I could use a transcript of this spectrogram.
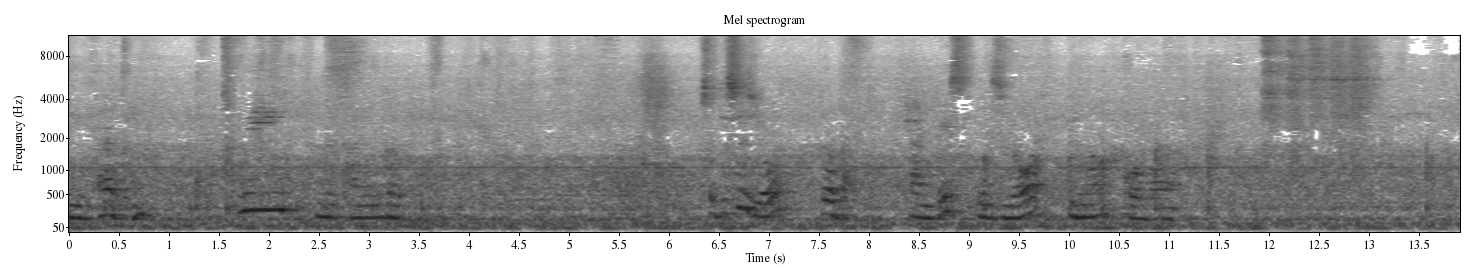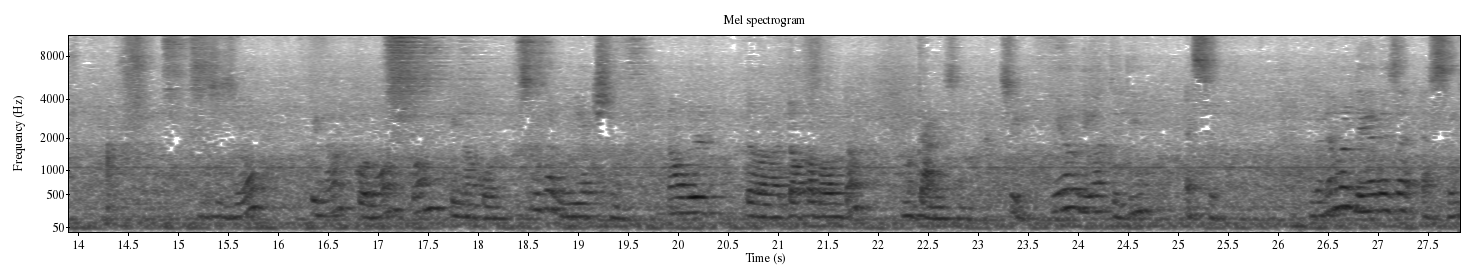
be having three methyl group. So this is your product and this is your pinacolone. This is your pinacolone from pinacol. This is the reaction. Now we'll uh, talk about the mechanism. See, here we are taking acid. Whenever there is an acid,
